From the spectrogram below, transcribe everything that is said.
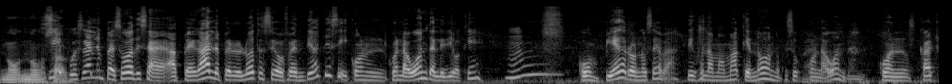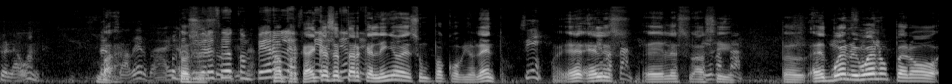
no, no Sí, sabe. pues él empezó dice, a pegarle, pero el otro se ofendió, dice, y con, con la onda le dio aquí. Mm. Con piedra, no sé, va. Dijo la mamá que no, no que con la onda, con el cacho de la onda. Pero Va. saber, va. Porque si hubiera sido con piedra, No, porque hay que aceptar que el niño es un poco violento. Sí. Él, él es, bastante. él es así. Pero es bueno y bueno, pero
